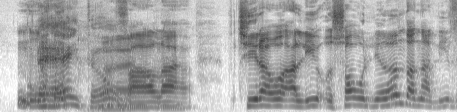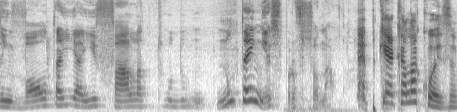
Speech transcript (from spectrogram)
Não É, então. Fala. tira o- ali, só olhando, analisa em volta e aí fala tudo. Não tem esse profissional. É porque é aquela coisa,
